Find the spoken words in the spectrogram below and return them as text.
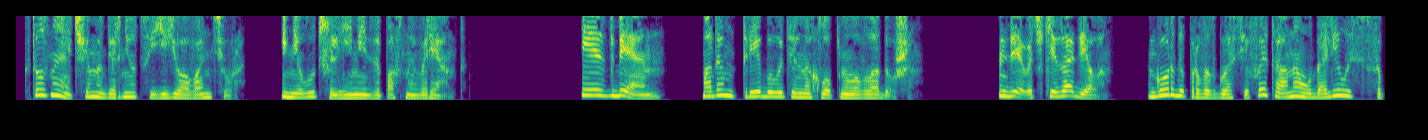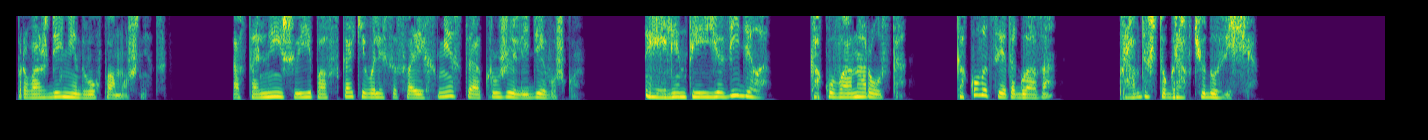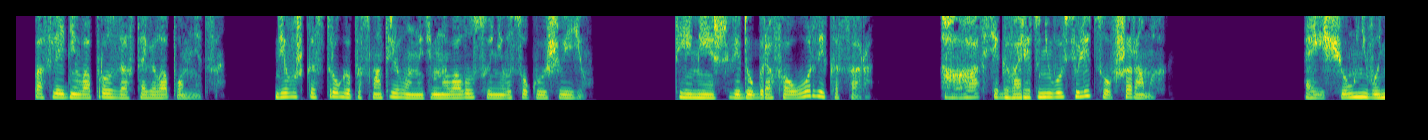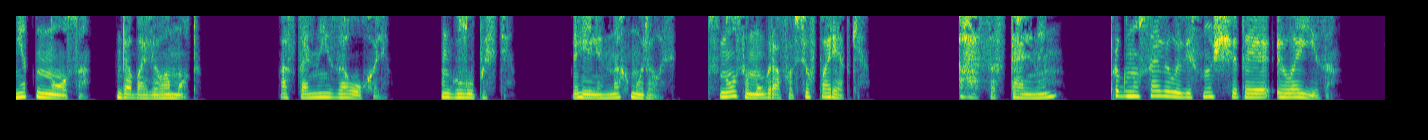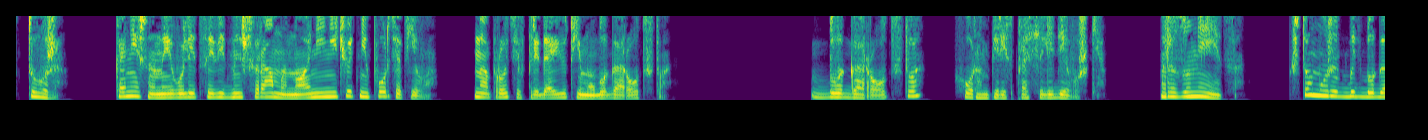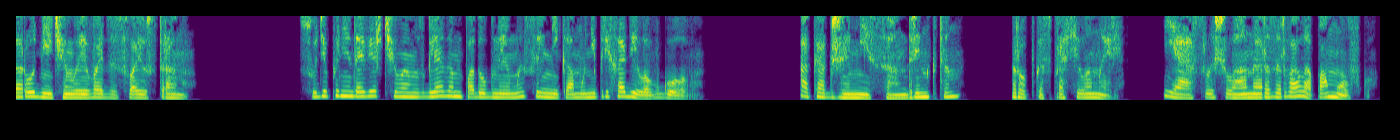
Кто знает, чем обернется ее авантюра, и не лучше ли иметь запасной вариант. «Есть Бен!» — мадам требовательно хлопнула в ладоши. Девочки за дело. Гордо провозгласив это, она удалилась в сопровождении двух помощниц. Остальные швеи повскакивали со своих мест и окружили девушку. «Эйлин, ты ее видела? Какого она роста? Какого цвета глаза? Правда, что граф чудовище?» Последний вопрос заставил опомниться. Девушка строго посмотрела на темноволосую невысокую швею. «Ты имеешь в виду графа Уорвика, Сара?» «Ага, все говорят, у него все лицо в шрамах». «А еще у него нет носа», — добавила Мот. Остальные заохали. Глупости. Эйлин нахмурилась. С носом у графа все в порядке. «А с остальным?» — прогнусавила веснущатая Элоиза. «Тоже. Конечно, на его лице видны шрамы, но они ничуть не портят его. Напротив, придают ему благородство. «Благородство?» — хором переспросили девушки. «Разумеется. Что может быть благороднее, чем воевать за свою страну?» Судя по недоверчивым взглядам, подобная мысль никому не приходила в голову. «А как же мисс Андрингтон?» — робко спросила Мэри. «Я слышала, она разорвала помолвку».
